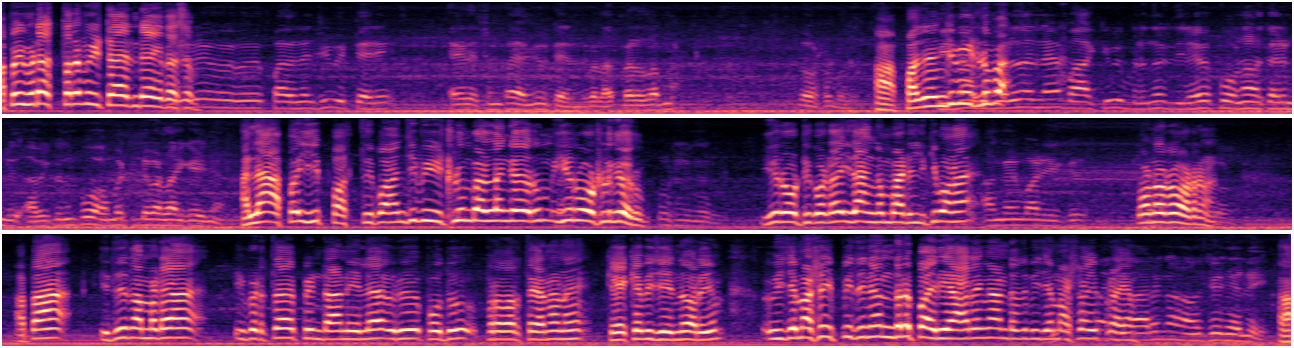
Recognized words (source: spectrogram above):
അപ്പൊ ഇവിടെ എത്ര വീട്ടുകാരുണ്ട് ഏകദേശം? പതിനഞ്ച് വീട്ടുകാർ ഏകദേശം പതിനഞ്ച് വീട്ടുകാരുണ്ട്. വെള്ളം ആ പതിനഞ്ച് വീട്ടിലും ബാക്കി ഇവിടുന്ന് ഇതിലെ പോകുന്ന ആൾക്കാരുണ്ട്. അവർക്കൊന്നും പോകാൻ പറ്റില്ല വെള്ളമായി കഴിഞ്ഞാൽ. അല്ല അപ്പൊ ഈ പത്ത് പതിനഞ്ച് വീട്ടിലും വെള്ളം കയറും ഈ റോട്ടിലും കയറും? ഈ റോട്ടിൽ കൂടെ ഇത് അംഗൻവാടിയിലേക്ക് പോണേ? അംഗൻവാടിയിലേക്ക് പോണ റോഡാണ്. അപ്പം ഇത് നമ്മുടെ ഇവിടുത്തെ പിണ്ടാണിയിലെ ഒരു പൊതു പ്രവർത്തകനാണ് കെ കെ വിജയ് എന്ന് പറയും. വിജയമാഷ ഇപ്പം ഇതിനെന്താണ് പരിഹാരം കണ്ടത് വിജയമാഷ അഭിപ്രായം? ആ.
